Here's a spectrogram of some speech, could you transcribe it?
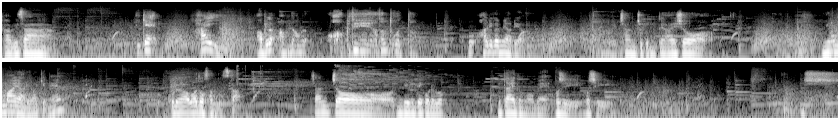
カビさん。いけはい。危ない、危ない、危ない。危ねえ、当たるとこだった。お、張り紙あるやん。ちゃんちょくの手配書。4枚あるわけね。これはワドさんですか？ちゃんちょ見てみて、これを。メタナイトのお面。欲しい欲しいよし。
